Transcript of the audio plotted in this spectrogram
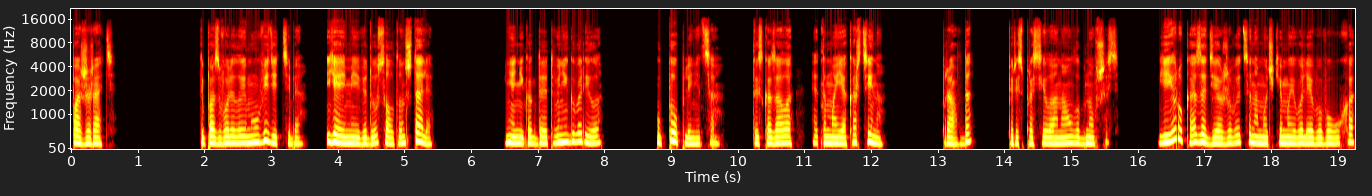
пожрать. Ты позволила ему увидеть тебя. Я имею в виду Салтаншталя. Я никогда этого не говорила. Утопленница. Ты сказала, это моя картина. Правда? переспросила она, улыбнувшись. Ее рука задерживается на мочке моего левого уха,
